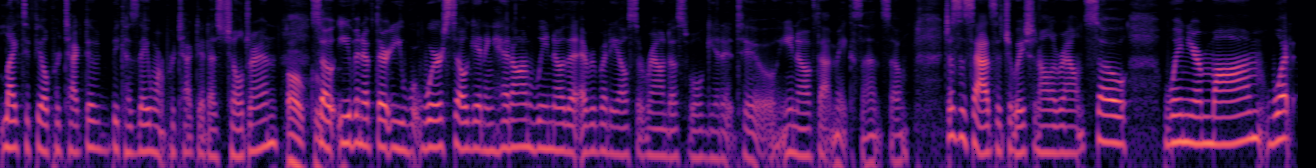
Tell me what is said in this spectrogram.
like to feel protected because they weren't protected as children. Oh, cool. So even if they're you, we're still getting hit on, we know that everybody else around us will get it too. You know, if that makes sense. So just a sad situation all around. So when your mom, what,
